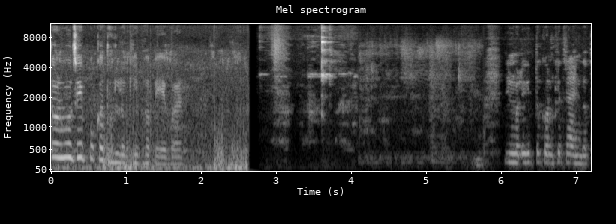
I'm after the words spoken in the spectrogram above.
তরমুজেই পোকা ধরলো কীভাবে এবার? নিম্নলিখিত কোন ক্ষেত্রে আইনগত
